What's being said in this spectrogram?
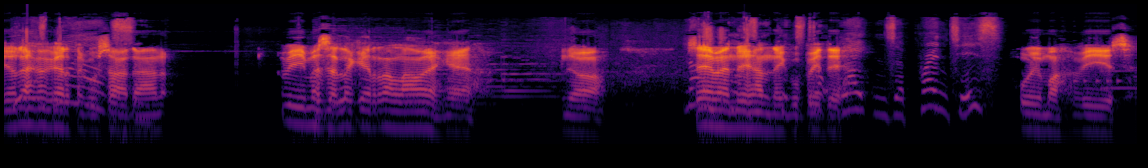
Ei ole eka kerta kun saadaan viimeisellä kerralla oikein. Joo. Se mennyt ihan niinku piti. Huima viisi.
